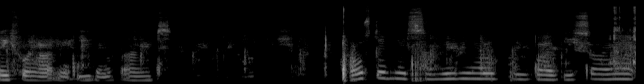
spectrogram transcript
least we're not in even funds. Most of this video is gonna be silent.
